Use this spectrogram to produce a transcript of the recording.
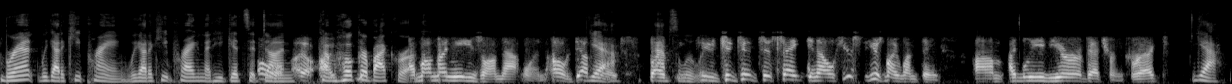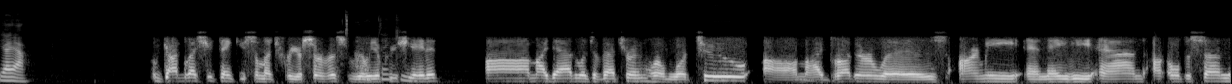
Brent, we got to keep praying. We got to keep praying that he gets it oh, done, I, come I, hook or by crook. I'm on my knees on that one. Oh, definitely. Yeah, but absolutely. To, to, to, say, you know, here's here's my one thing. Um, I believe you're a veteran, correct? Yeah, yeah, yeah. God bless you. Thank you so much for your service. Really oh, appreciate you. it. Uh, my dad was a veteran, World War II. Uh, my brother was Army and Navy, and our oldest son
